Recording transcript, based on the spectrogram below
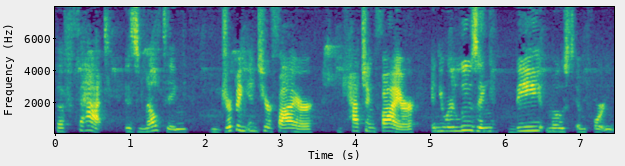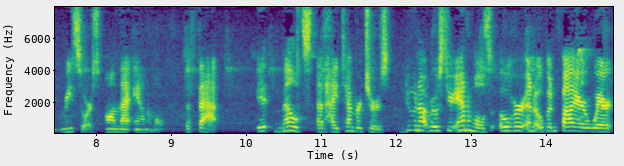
The fat is melting, dripping into your fire, catching fire, and you are losing the most important resource on that animal the fat it melts at high temperatures. Do not roast your animals over an open fire where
